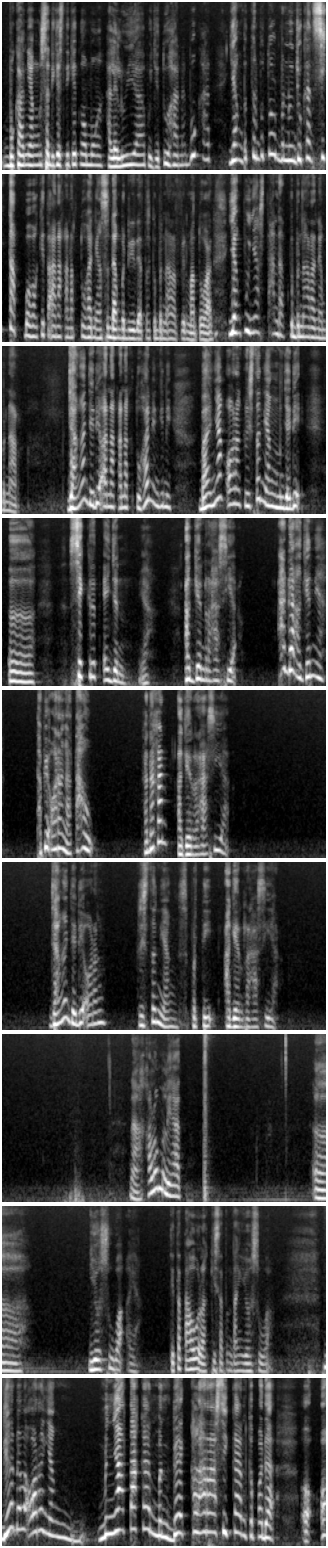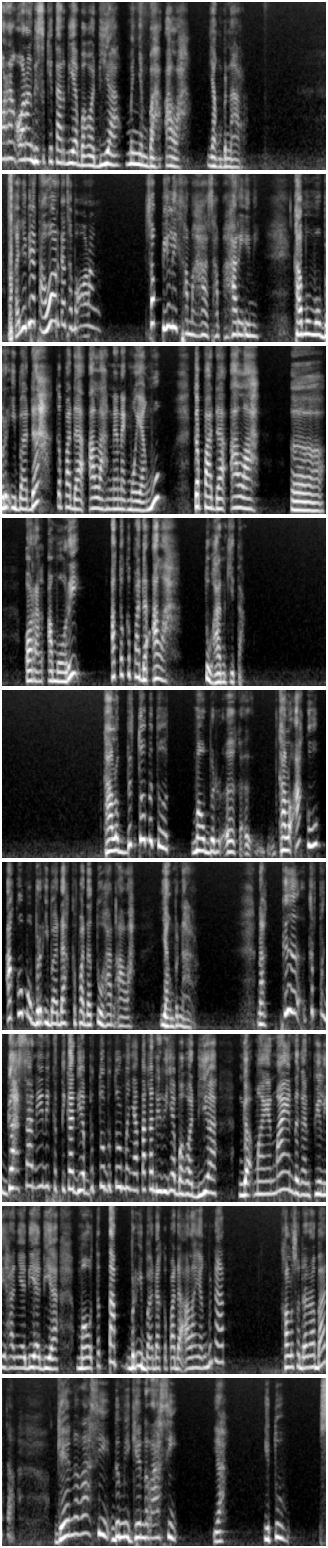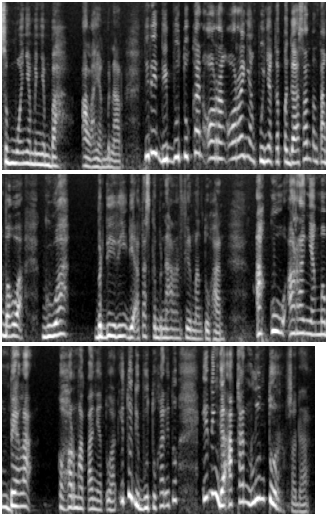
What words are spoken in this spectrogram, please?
bukan yang sedikit-sedikit ngomong haleluya, puji Tuhan, bukan. Yang betul-betul menunjukkan sikap bahwa kita anak-anak Tuhan yang sedang berdiri di atas kebenaran firman Tuhan, yang punya standar kebenaran yang benar. Jangan jadi anak-anak Tuhan yang gini. Banyak orang Kristen yang menjadi uh, secret agent, ya, agen rahasia. Ada agennya, tapi orang nggak tahu, karena kan agen rahasia. Jangan jadi orang Kristen yang seperti agen rahasia Nah kalau melihat uh, Yosua ya. Kita tahu lah kisah tentang Yosua. Dia adalah orang yang menyatakan, mendeklarasikan kepada eh, orang-orang di sekitar dia bahwa dia menyembah Allah yang benar. Makanya dia tawarkan sama orang. Sok pilih sama hari ini. Kamu mau beribadah kepada Allah nenek moyangmu, kepada Allah uh, orang Amori, atau kepada Allah Tuhan kita. Kalau betul-betul mau ber, uh, kalau aku, aku mau beribadah kepada Tuhan Allah yang benar. Nah ke, ketegasan ini ketika dia betul-betul menyatakan dirinya bahwa dia nggak main-main dengan pilihannya dia dia mau tetap beribadah kepada Allah yang benar. Kalau saudara baca generasi demi generasi ya itu semuanya menyembah Allah yang benar. Jadi dibutuhkan orang-orang yang punya ketegasan tentang bahwa gua berdiri di atas kebenaran firman Tuhan. Aku orang yang membela kehormatannya Tuhan. Itu dibutuhkan itu ini nggak akan luntur, saudara.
